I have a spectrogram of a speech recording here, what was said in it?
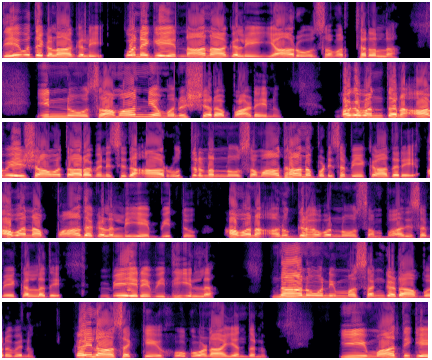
ದೇವತೆಗಳಾಗಲಿ, ಕೊನೆಗೆ ನಾನಾಗಲಿ ಯಾರೂ ಸಮರ್ಥರಲ್ಲ. ಇನ್ನು ಸಾಮಾನ್ಯ ಮನುಷ್ಯರ ಪಾಡೇನು? ಭಗವಂತನ ಆವೇಶಾವತಾರವೆನಿಸಿದ ಆ ರುದ್ರನನ್ನು ಸಮಾಧಾನಪಡಿಸಬೇಕಾದರೆ ಅವನ ಪಾದಗಳಲ್ಲಿಯೇ ಬಿದ್ದು ಅವನ ಅನುಗ್ರಹವನ್ನು ಸಂಪಾದಿಸಬೇಕಲ್ಲದೆ ಬೇರೆ ವಿಧಿಯಿಲ್ಲ. ನಾನು ನಿಮ್ಮ ಸಂಗಡ ಬರುವೆನು. ಕೈಲಾಸಕ್ಕೆ ಹೋಗೋಣ ಎಂದನು. ಈ ಮಾತಿಗೆ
